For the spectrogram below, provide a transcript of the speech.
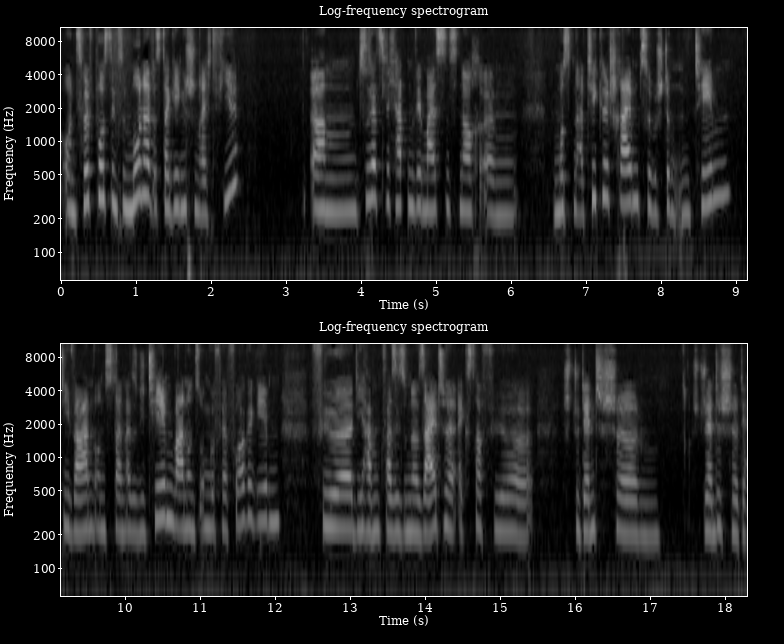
Und zwölf Postings im Monat ist dagegen schon recht viel. Ähm, zusätzlich hatten wir meistens noch, ähm, wir mussten Artikel schreiben zu bestimmten Themen. Die waren uns dann, also die Themen waren uns ungefähr vorgegeben. Für, die haben quasi so eine Seite extra für studentische, studentische, ja,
